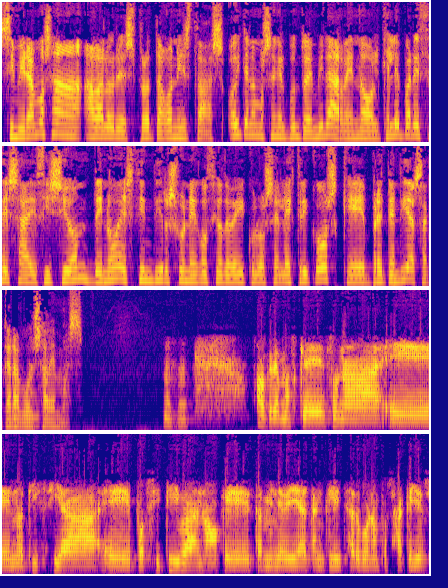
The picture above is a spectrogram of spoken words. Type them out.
Si miramos a, valores protagonistas, hoy tenemos en el punto de mira a Renault. ¿Qué le parece esa decisión de no escindir su negocio de vehículos eléctricos que pretendía sacar a bolsa además? Creemos que es una eh, noticia eh, positiva, ¿no? Que también debería tranquilizar, bueno, pues aquellos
